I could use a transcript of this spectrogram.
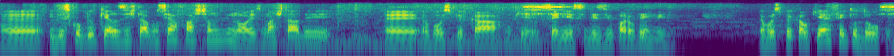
é, e descobriu que elas estavam se afastando de nós. Mais tarde é, eu vou explicar o que seria esse desvio para o vermelho. Eu vou explicar o que é efeito Doppler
